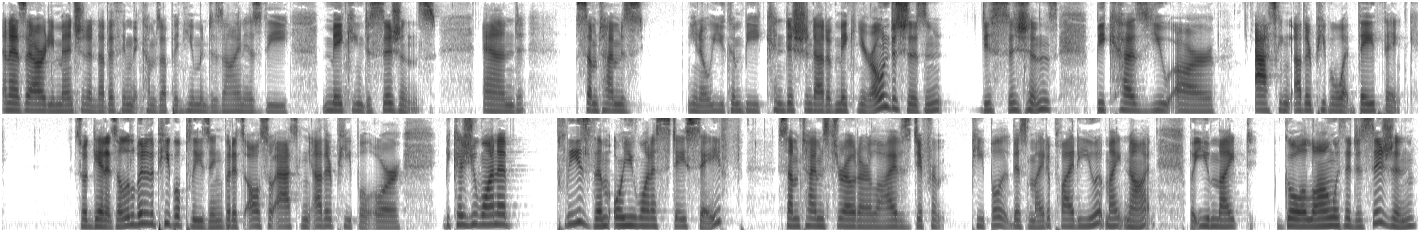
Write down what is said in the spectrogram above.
and as I already mentioned, another thing that comes up in human design is the making decisions. And sometimes, you know, you can be conditioned out of making your own decision decisions because you are asking other people what they think. So again, it's a little bit of the people pleasing, but it's also asking other people or because you want to please them or you want to stay safe. Sometimes throughout our lives, different people, this might apply to you, it might not, but you might go along with a decision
